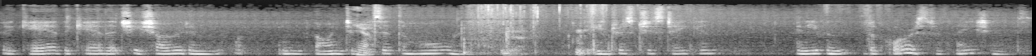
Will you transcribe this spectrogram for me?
her care, the care that she showed and in going to Yeah. visit them all, and Yeah. the interest she's taken, and even the poorest of nations.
